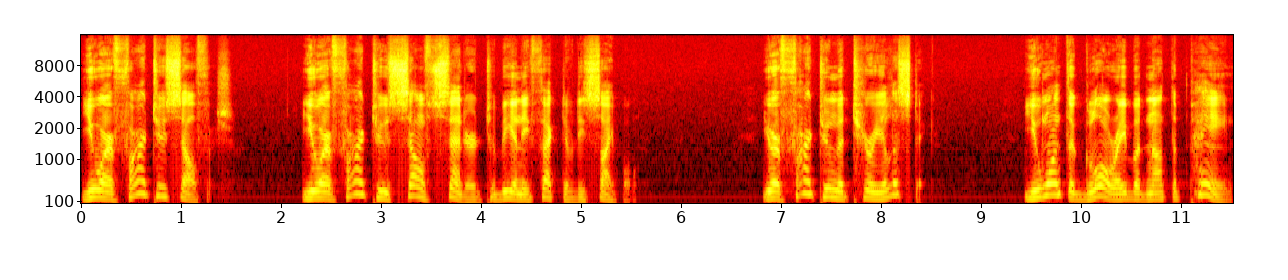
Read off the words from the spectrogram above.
you are far too selfish. You are far too self centered to be an effective disciple. You are far too materialistic. You want the glory, but not the pain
